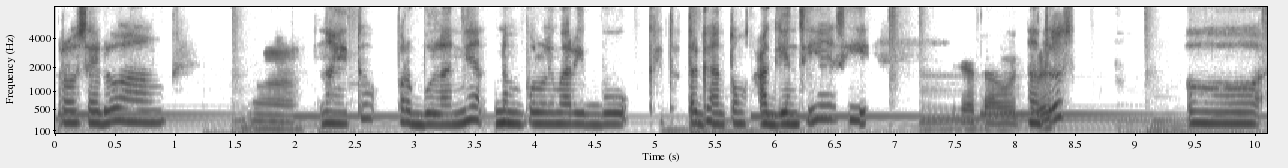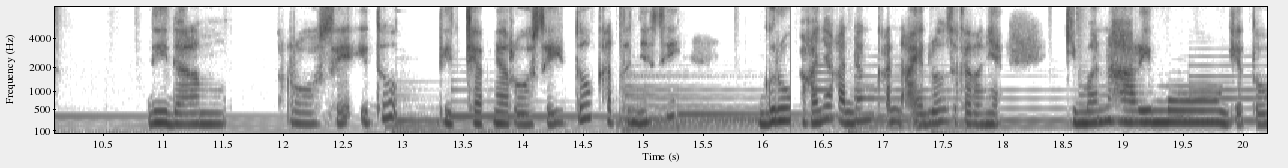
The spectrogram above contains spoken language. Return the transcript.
Rose doang. Hmm. Nah, itu per bulannya 65.000 ribu gitu, tergantung agensinya sih. Gak tahu Nah, terus. terus eh di dalam Rose itu di chatnya Rose itu katanya sih grup makanya kadang kan idol suka tanya gimana harimu gitu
